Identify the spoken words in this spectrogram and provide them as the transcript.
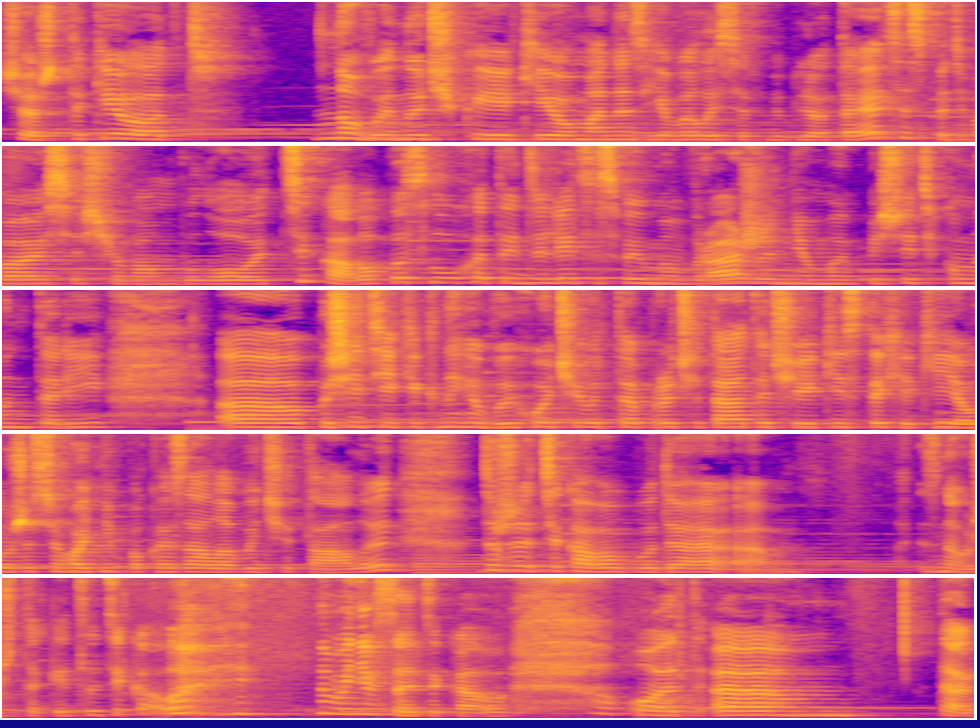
Що ж, такі от новиночки, які у мене з'явилися в бібліотеці. Сподіваюся, що вам було цікаво послухати. Діліться своїми враженнями, пишіть коментарі, е, пишіть, які книги ви хочете прочитати, чи які з тих, які я вже сьогодні показала, ви читали. Дуже цікаво буде. е, Знову ж таки, це цікаво. Ну, мені все цікаво. От, ем, так,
